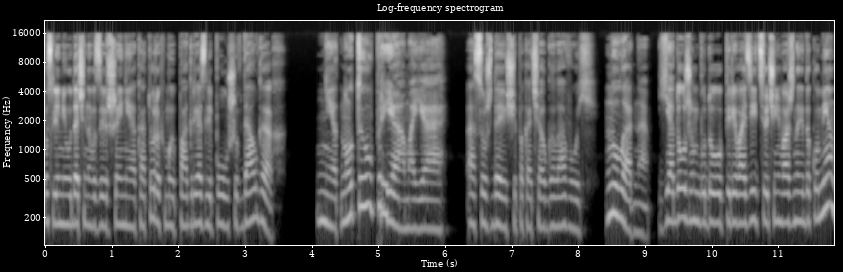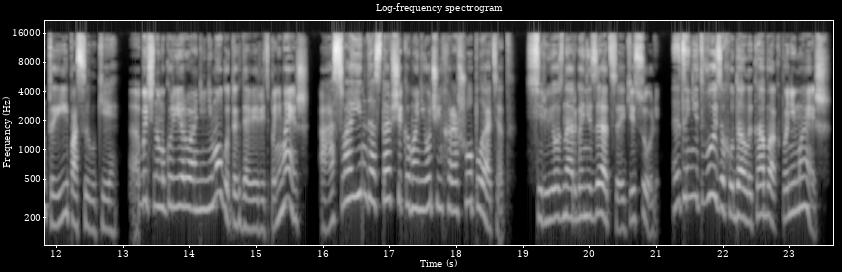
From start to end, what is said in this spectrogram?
после неудачного завершения которых мы погрязли по уши в долгах. «Нет, ну ты упрямая», Осуждающий покачал головой. «Ну ладно, я должен буду перевозить очень важные документы и посылки. Обычному курьеру они не могут их доверить, понимаешь? А своим доставщикам они очень хорошо платят. Серьезная организация, Кисуль. Это не твой захудалый кабак, понимаешь?»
